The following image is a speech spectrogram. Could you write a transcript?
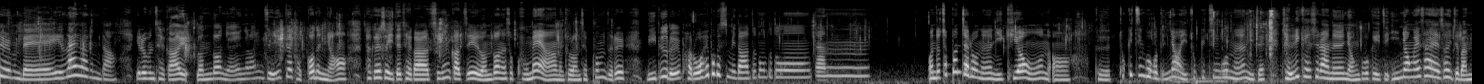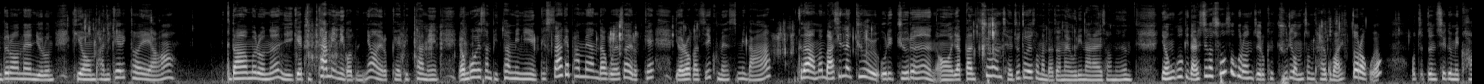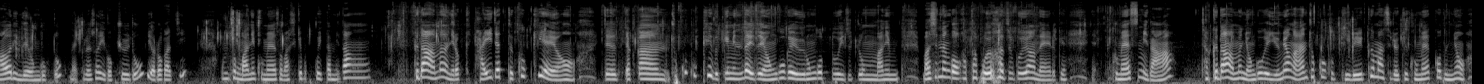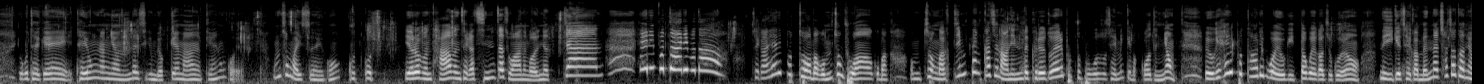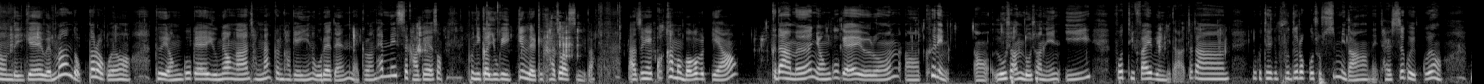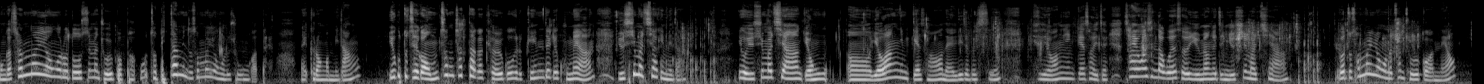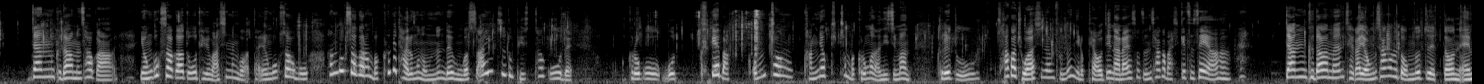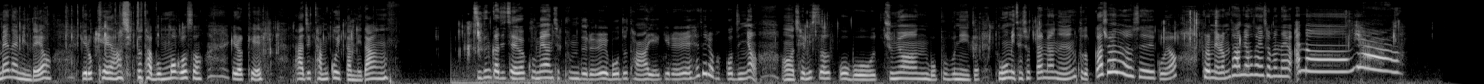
안녕하세요 여러분. 네 라일락입니다. 여러분 제가 런던 여행을 한 지 1개월 됐거든요. 자 그래서 이제 제가 지금까지 런던에서 구매한 그런 제품들을 리뷰를 바로 해보겠습니다. 뚜둥뚜둥 짠! 먼저 첫 번째로는 이 귀여운 어 그 토끼 친구거든요. 이 토끼 친구는 이제 젤리캣이라는 영국의 이제 인형 회사에서 이제 만들어낸 이런 귀여운 바니 캐릭터예요 그 다음으로는 이게 비타민이거든요. 이렇게 비타민, 영국에선 비타민이 이렇게 싸게 판매한다고 해서 이렇게 여러 가지 구매했습니다. 그 다음은 맛있는 귤. 우리 귤은 어, 약간 추운 제주도에서만 나잖아요. 우리나라에서는. 영국이 날씨가 추워서 그런지 이렇게 귤이 엄청 달고 맛있더라고요. 어쨌든 지금이 가을인데 영국도. 네, 그래서 이거 귤도 여러 가지 엄청 많이 구매해서 맛있게 먹고 있답니다. 그 다음은 이렇게 다이제트 쿠키예요. 이제 약간 초코 쿠키 느낌인데 이제 영국에 이런 것도 이제 좀 많이 맛있는 것 같아 보여가지고요. 네, 이렇게 구매했습니다. 자, 그 다음은 영국의 유명한 초코 쿠키 밀크 맛을 이렇게 구매했거든요. 이거 되게 대용량이었는데 지금 몇 개만 이렇게 해놓은 거예요. 엄청 맛있어요, 이거. 굿굿. 여러분, 다음은 제가 진짜 좋아하는 거거든요. 짠! 해리포터, 해리포터! 제가 해리포터 막 엄청 좋아하고 막 엄청 막 찐팬까지는 아닌데 그래도 해리포터 보고서 재밌게 봤거든요. 여기 해리포터 하리보가 여기 있다고 해가지고요. 근데 이게 제가 맨날 찾아다녔는데 이게 웬만한 데 없더라고요. 그 영국의 유명한 장난감 가게인 오래된 네, 그런 햄리스 가게에서 보니까 이게 있길래 이렇게 가져왔습니다. 나중에 꼭 한번 먹어볼게요. 그 다음은 영국의 이런 어, 크림, 어, 로션, 로션인 E45입니다. 짜잔. 이거 되게 부드럽고 좋습니다. 네, 잘 쓰고 있고요. 뭔가 선물용으로도 쓰면 좋을 법하고 저 비타민도 선물용으로 좋은 것 같아요. 네, 그런 겁니다. 이것도 제가 엄청 찾다가 결국 이렇게 힘들게 구매한 유시물 치약입니다. 이거 유시물 치약 영, 어, 여왕님께서 네, 엘리자베스 여왕님께서 이제 사용하신다고 해서 유명해진 유시물 치약. 이것도 선물용으로 참 좋을 것 같네요. 짠, 그 다음은 사과. 영국 사과도 되게 맛있는 것 같아요. 영국 사과 뭐 한국 사과랑 막 크게 다른 건 없는데 뭔가 사이즈도 비슷하고, 네. 그리고 뭐 크게 막 엄청 강력 추천 막 그런 건 아니지만 그래도 사과 좋아하시는 분은 이렇게 어디 나라에서든 사과 맛있게 드세요. 짠, 그 다음은 제가 영상으로도 업로드했던 M&M인데요. 이렇게 아직도 다 못 먹어서 이렇게 아직 담고 있답니다. 지금까지 제가 구매한 제품들을 모두 다 얘기를 해드려 봤거든요. 어, 재밌었고 뭐 중요한 뭐 부분이 이제 도움이 되셨다면은 구독과 좋아요 눌러주시고요. 그럼 여러분 다음 영상에서 만나요. 안녕! 야!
